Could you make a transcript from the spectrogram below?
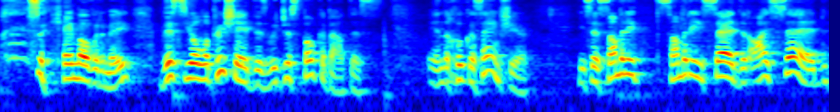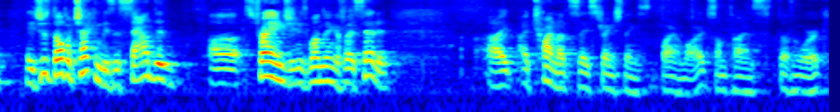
so he came over to me. This, you'll appreciate this. We just spoke about this in the Chukasayim Shir. He says somebody somebody said that I said. He's just double checking because it sounded uh, strange, and he's wondering if I said it. I, I try not to say strange things by and large. Sometimes it doesn't work.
